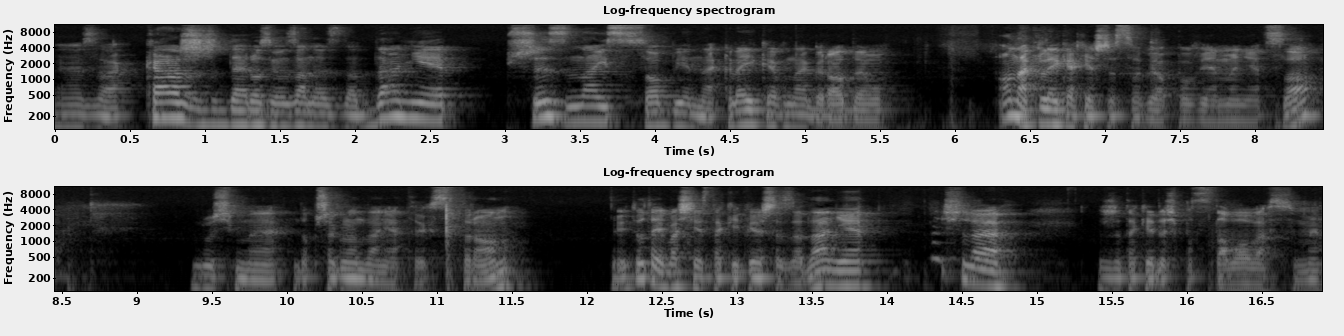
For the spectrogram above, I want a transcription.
E, Za każde rozwiązane zadanie przyznaj sobie naklejkę w nagrodę. O naklejkach jeszcze sobie opowiemy nieco. Wróćmy do przeglądania tych stron. No i tutaj właśnie jest takie pierwsze zadanie. Myślę, że takie dość podstawowe w sumie.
